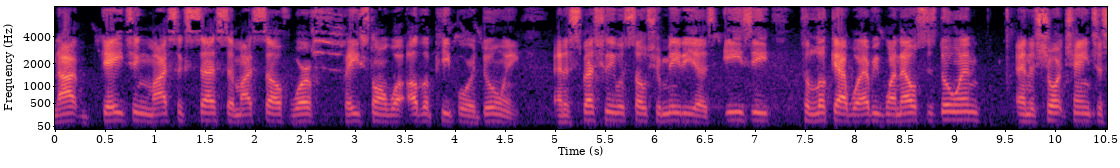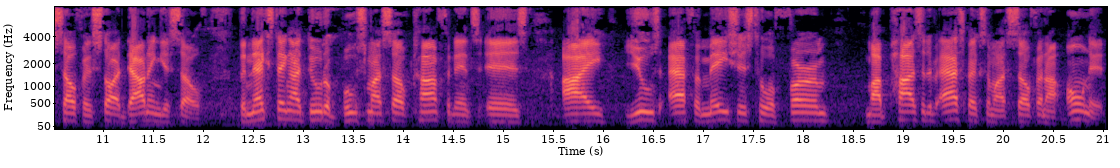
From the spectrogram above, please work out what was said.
not gauging my success and my self worth based on what other people are doing. And especially with social media, it's easy to look at what everyone else is doing and to shortchange yourself and start doubting yourself. The next thing I do to boost my self confidence is I use affirmations to affirm my positive aspects of myself and I own it.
